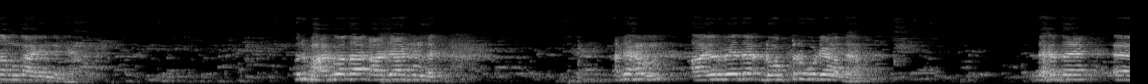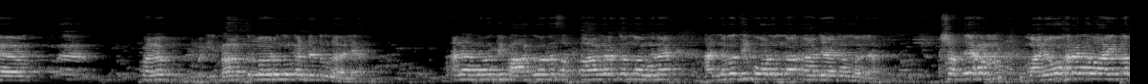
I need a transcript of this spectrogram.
നമുക്ക് കാര്യമൊന്നുമില്ല. ഒരു ഭാഗവത ആചാര്യനുണ്ട്. അദ്ദേഹം ആയുർവേദ ഡോക്ടർ കൂടിയാണ് അദ്ദേഹം. അദ്ദേഹത്തെ പല ഈ ഭാഗത്തുള്ളവരൊന്നും കണ്ടിട്ടുണ്ടാവില്ല. അങ്ങനെ അനവധി ഭാഗവത സപ്താഹങ്ങൾക്കൊന്നും അങ്ങനെ അനവധി പോണുന്ന ആചാരമൊന്നുമല്ല. പക്ഷെ അദ്ദേഹം മനോഹരങ്ങളായിട്ടുള്ള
